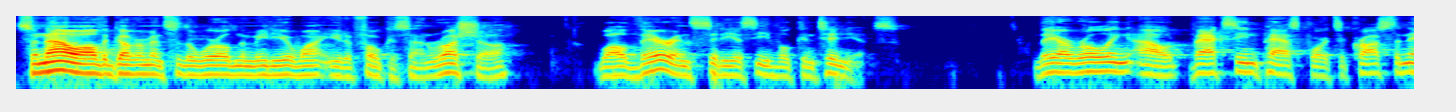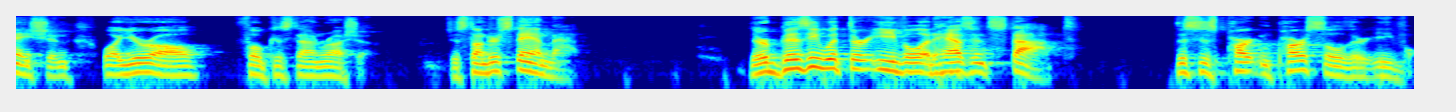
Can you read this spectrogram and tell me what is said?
So now all the governments of the world and the media want you to focus on Russia while their insidious evil continues. They are rolling out vaccine passports across the nation while you're all focused on Russia. Just understand that. They're busy with their evil, it hasn't stopped. This is part and parcel of their evil.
